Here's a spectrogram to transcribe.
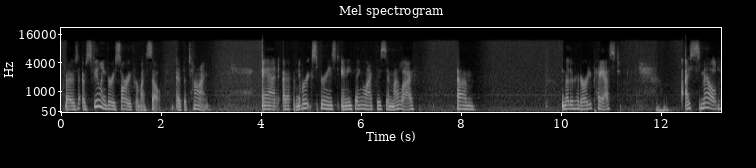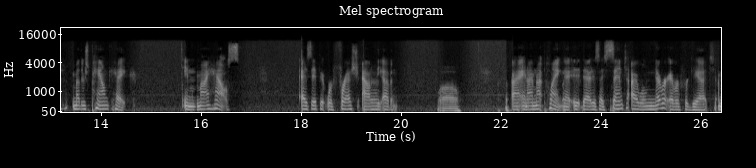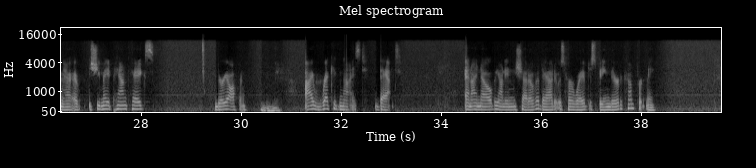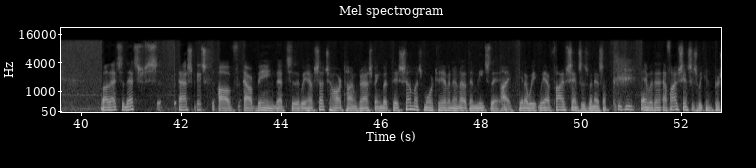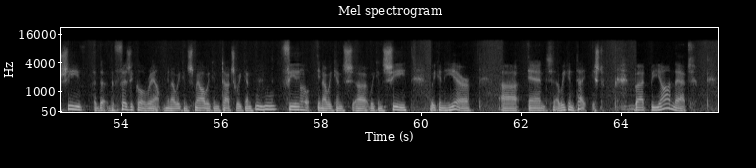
But I was, I was feeling very sorry for myself at the time. And I've never experienced anything like this in my life. Um, mother had already passed. Mm-hmm. I smelled mother's pound cake in my house as if it were fresh out of the oven. Wow. And I'm not playing. That, that is a scent I will never ever forget. I mean, I, she made pancakes very often. Mm-hmm. I recognized that. And I know beyond any shadow of a doubt it was her way of just being there to comfort me. Well, that's that's aspects of our being that uh, we have such a hard time grasping. But there's so much more to heaven and earth than meets the eye. You know, we, we have five senses, Vanessa, mm-hmm. and with our five senses, we can perceive the the physical realm. You know, we can smell, we can touch, we can mm-hmm. feel. You know, we can uh, we can see, we can hear, uh, and uh, we can taste. But beyond that,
